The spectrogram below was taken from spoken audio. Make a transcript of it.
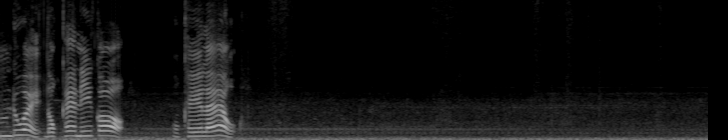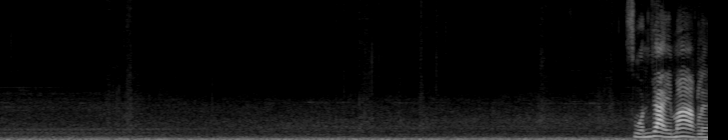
มด้วย ดกแค่นี้ก็ โอเคแล้ว สวนใหญ่มากเลย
